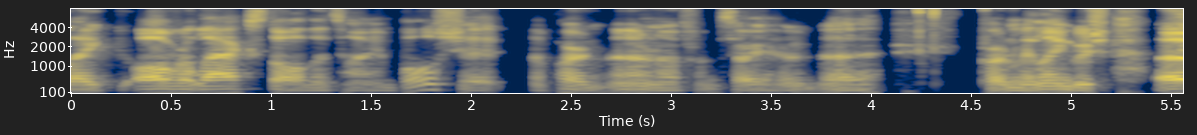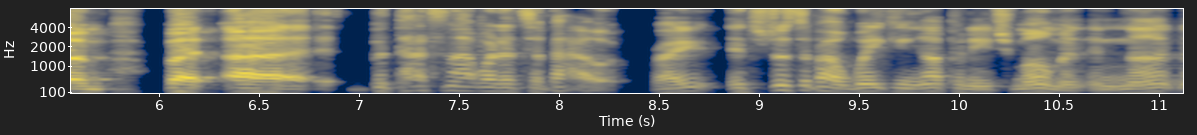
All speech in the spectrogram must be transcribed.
like all relaxed all the time. Bullshit. Uh, pardon. I don't know if I'm sorry. Uh, pardon my language. Um, but uh, but that's not what it's about, right? It's just about waking up in each moment and not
